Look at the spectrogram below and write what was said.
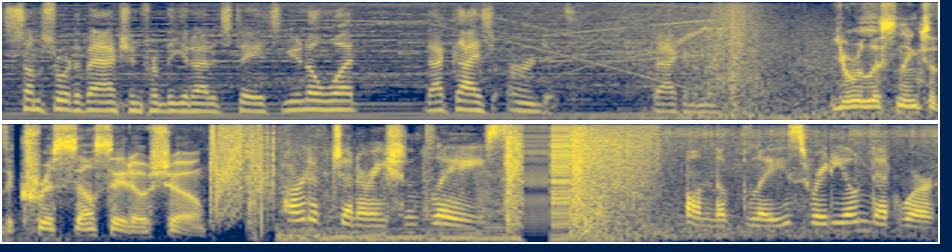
some sort of action from the United States. And you know what? That guy's earned it. Back in a minute. You're listening to The Chris Salcedo Show. Part of Generation Blaze on the Blaze Radio Network.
